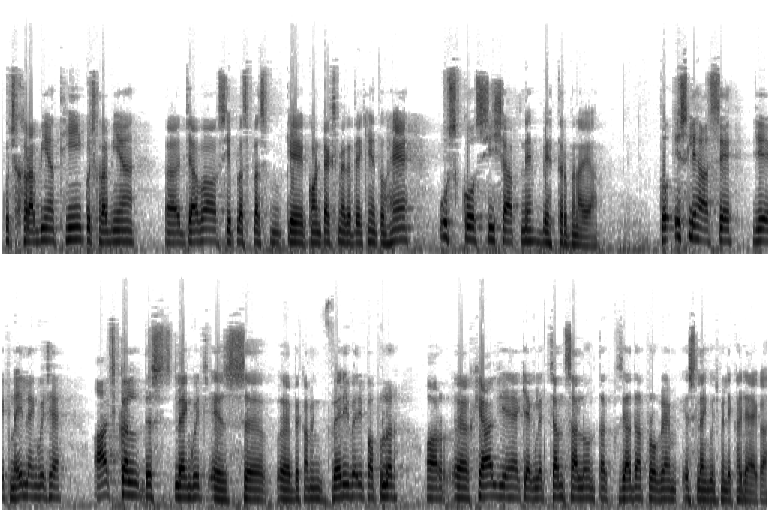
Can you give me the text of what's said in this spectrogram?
کچھ خرابیاں تھیں کچھ خرابیاں جاوا اور سی پلس پلس کے کانٹیکس میں اگر دیکھیں تو ہیں اس کو سی شاپ نے بہتر بنایا تو اس لحاظ سے یہ ایک نئی لینگویج ہے آج کل this language is becoming very very popular اور خیال یہ ہے کہ اگلے چند سالوں تک زیادہ پروگرام اس لینگویج میں لکھا جائے گا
